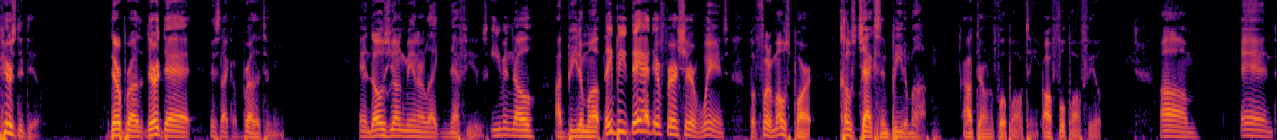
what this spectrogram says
here's the deal: their brother, their dad is like a brother to me, and those young men are like nephews. Even though I beat them up, they beat they had their fair share of wins, but for the most part, Coach Jackson beat them up out there on the football team, or football field. Um, and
